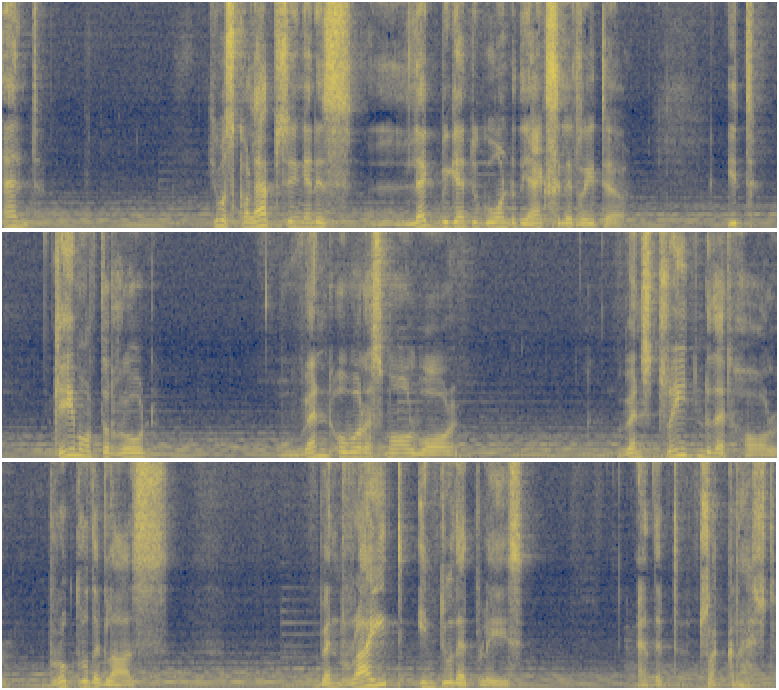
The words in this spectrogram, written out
And he was collapsing and his leg began to go onto the accelerator. It came off the road, went over a small wall, went straight into that hall, broke through the glass, went right into that place, and that truck crashed.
